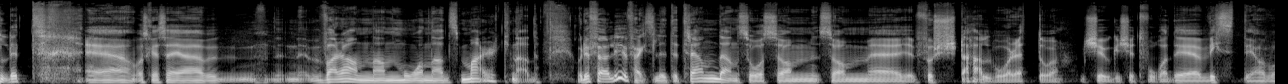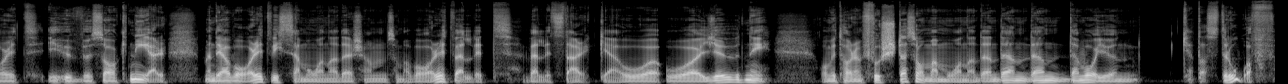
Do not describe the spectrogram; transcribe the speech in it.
väldigt, eh, vad ska jag säga, varannan månadsmarknad. Och det följer ju faktiskt lite trenden så som, som eh, första halvåret då, 2022. Det, visst, det har varit i huvudsak ner, men det har varit vissa månader som, som har varit väldigt, väldigt starka. Och, och juni, om vi tar den första sommarmånaden, den, den, den var ju en katastrof,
